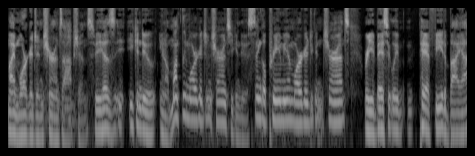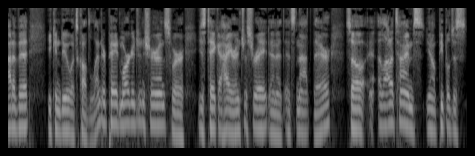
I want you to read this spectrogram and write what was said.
my mortgage insurance options? Because you can do, you know, monthly mortgage insurance, you can do a single premium mortgage insurance where you basically pay a fee to buy out of it. You can do what's called lender paid mortgage insurance where you just take a higher interest rate and it, it's not there. So a lot of times, you know, people just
